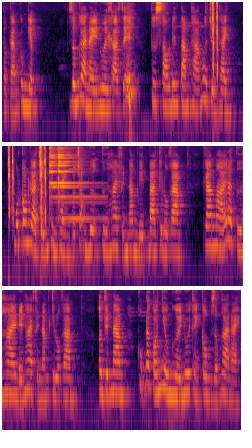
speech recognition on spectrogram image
và cám công nghiệp. Giống gà này nuôi khá dễ, từ 6 đến 8 tháng là trưởng thành. Một con gà trống trưởng thành có trọng lượng từ 2,5 đến 3 kg, gà mái là từ 2 đến 2,5 kg. Ở Việt Nam cũng đã có nhiều người nuôi thành công giống gà này.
